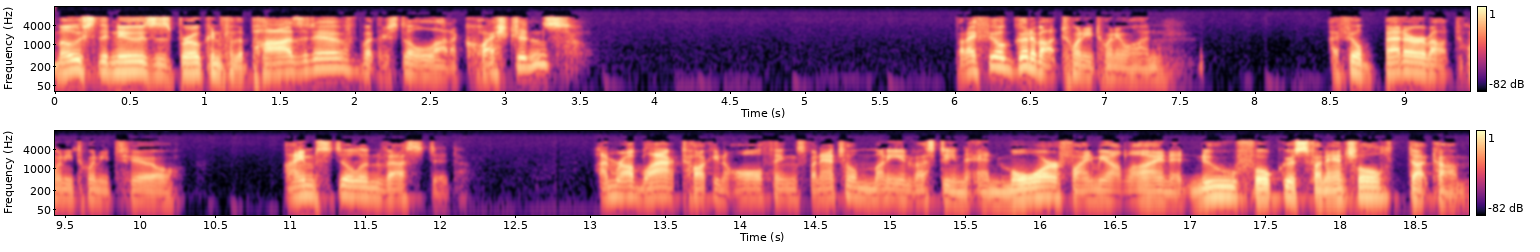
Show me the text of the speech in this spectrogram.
Most of the news is broken for the positive, but there's still a lot of questions. But I feel good about 2021. I feel better about 2022. I'm still invested. I'm Rob Black, talking all things financial, money investing, and more. Find me online at newfocusfinancial.com.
